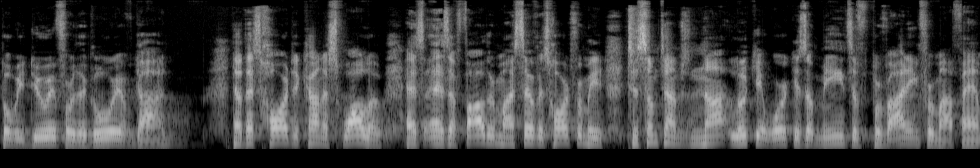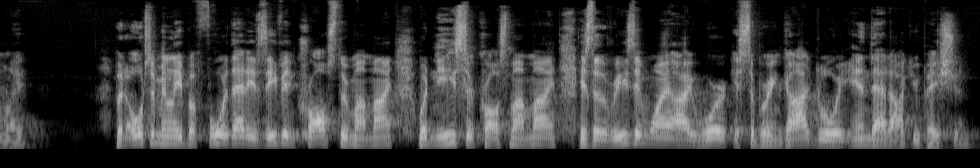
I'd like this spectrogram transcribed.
but we do it for the glory of God. Now that's hard to kind of swallow. As, as a father myself, it's hard for me to sometimes not look at work as a means of providing for my family. But ultimately, before that is even crossed through my mind, what needs to cross my mind is the reason why I work is to bring God glory in that occupation.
